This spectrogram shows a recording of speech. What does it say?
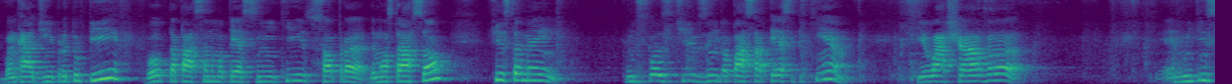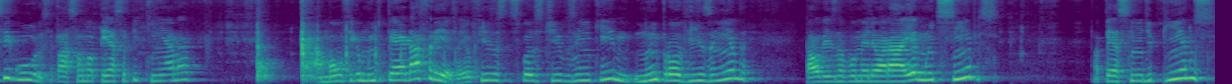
bancadinha para tupir, vou estar tá passando uma pecinha aqui só para demonstração. Fiz também um dispositivozinho para passar peça pequena, que eu achava é muito inseguro, você passar uma peça pequena, a mão fica muito perto da fresa. Eu fiz esse dispositivozinho aqui, no improviso ainda, talvez não vou melhorar ele, muito simples uma pecinha de pinos,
